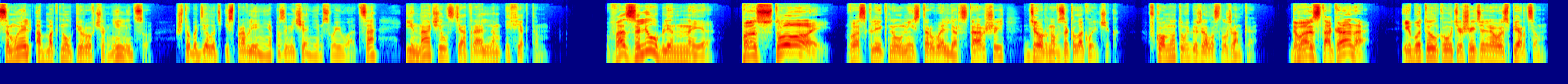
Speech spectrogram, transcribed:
Самуэль обмакнул перо в чернильницу, чтобы делать исправление по замечаниям своего отца, и начал с театральным эффектом. «Возлюбленная!» «Постой!» — воскликнул мистер Уэллер-старший, дернув за колокольчик. В комнату вбежала служанка. «Два стакана и бутылка утешительного с перцем».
